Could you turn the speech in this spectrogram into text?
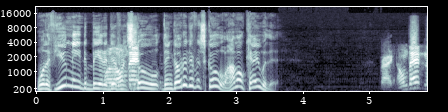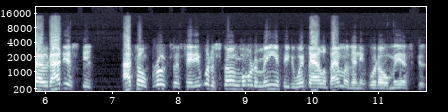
Well, if you need to be at a Well, different that- school, then go to a different school. I'm okay with it. Right. On that note, I just did. I told Brooks, I said it would have stung more to me if he'd went to Alabama than it would Ole Miss. Because,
